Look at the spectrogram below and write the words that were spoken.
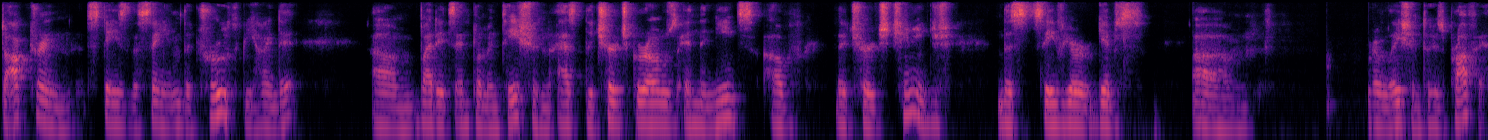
doctrine stays the same the truth behind it um, but its implementation as the church grows and the needs of the church change the savior gives um, revelation to his prophet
